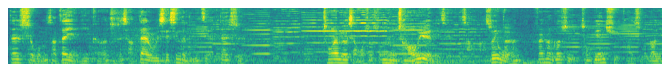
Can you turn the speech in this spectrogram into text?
但是我们想再演绎，可能只是想带入一些新的理解，但是从来没有想过说所谓的超越那些想法，所以我们翻唱歌曲从编曲开始到演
